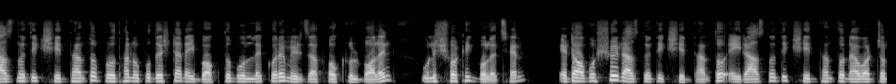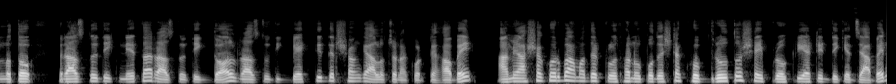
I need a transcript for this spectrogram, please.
রাজনৈতিক সিদ্ধান্ত, প্রধান উপদেষ্টার এই বক্তব্য উল্লেখ করে মির্জা ফখরুল বলেন, উনি সঠিক বলেছেন। এটা অবশ্যই রাজনৈতিক সিদ্ধান্ত। এই রাজনৈতিক সিদ্ধান্ত নেওয়ার জন্য তো রাজনৈতিক নেতা, রাজনৈতিক দল, রাজনৈতিক ব্যক্তিদের সঙ্গে আলোচনা করতে হবে। আমি আশা করব আমাদের প্রধান উপদেষ্টা খুব দ্রুত সেই প্রক্রিয়াটির দিকে যাবেন।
